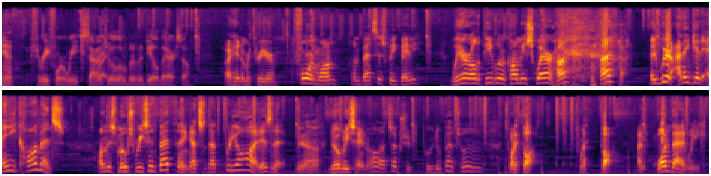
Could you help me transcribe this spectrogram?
you know, three, four weeks, sign Right. into a little bit of a deal there. So, All right, hit number three here. Four and one on bets this week, baby. Where are all the people who are calling me a square, huh? huh? It's weird. I didn't get any comments on this most recent bet thing. That's that's pretty odd, isn't it? yeah. Nobody's saying, "Oh, that's actually pretty good bets." huh?" That's what I thought. That's what I thought. I had one bad week,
